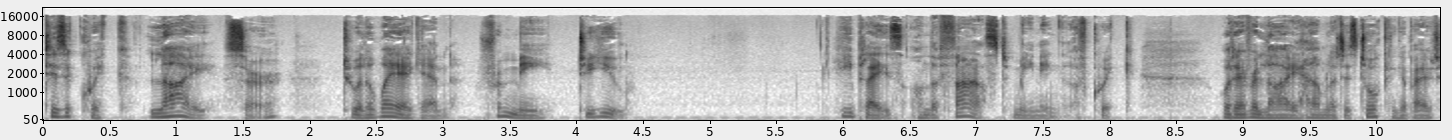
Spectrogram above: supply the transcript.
"'Tis a quick lie, sir, twill away again from me to you." He plays on the fast meaning of quick. Whatever lie Hamlet is talking about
